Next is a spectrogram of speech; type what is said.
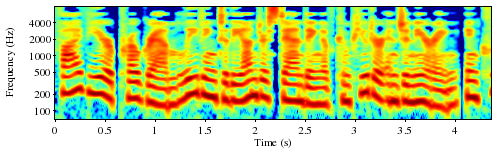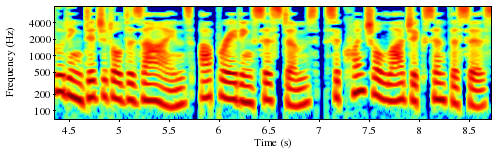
Five-year program leading to the understanding of computer engineering, including digital designs, operating systems, sequential logic synthesis,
